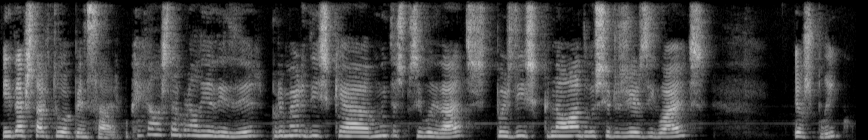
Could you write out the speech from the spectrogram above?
E deves estar tu a pensar, o que é que ela está para ali a dizer? Primeiro diz que há muitas possibilidades, depois diz que não há duas cirurgias iguais. Eu explico,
